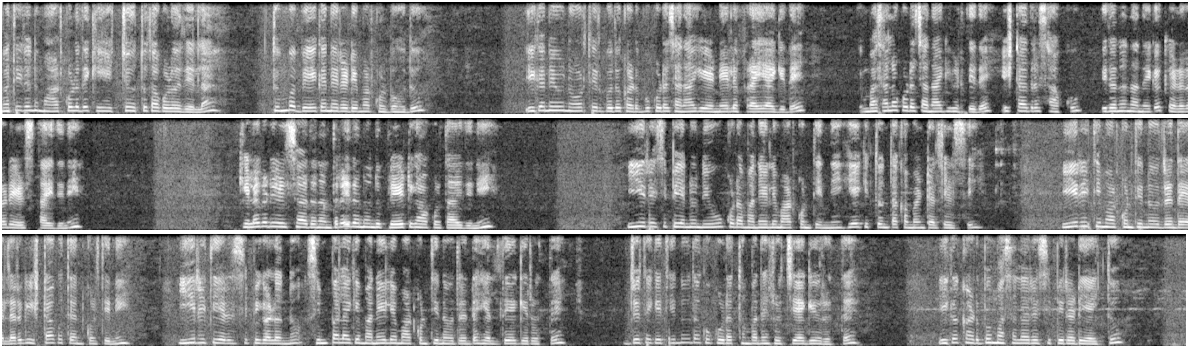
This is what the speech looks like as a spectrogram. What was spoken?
ಮತ್ತು ಇದನ್ನು ಮಾಡ್ಕೊಳ್ಳೋದಕ್ಕೆ ಹೆಚ್ಚು ಹೊತ್ತು ತಗೊಳ್ಳೋದಿಲ್ಲ. ತುಂಬ ಬೇಗನೆ ರೆಡಿ ಮಾಡ್ಕೊಳ್ಬಹುದು. ಈಗ ನೀವು ನೋಡ್ತಿರ್ಬೋದು ಕಡುಬು ಕೂಡ ಚೆನ್ನಾಗಿ ಎಣ್ಣೆಯಲ್ಲಿ ಫ್ರೈ ಆಗಿದೆ. ಮಸಾಲ ಕೂಡ ಚೆನ್ನಾಗಿ ಹಿಡ್ತಿದೆ ಇಷ್ಟಾದರೆ ಸಾಕು. ಇದನ್ನು ನಾನೀಗ ಕೆಳಗಡೆ ಇಳಿಸ್ತಾ ಇದ್ದೀನಿ. ಕೆಳಗಡೆ ಇಳಿಸಾದ ನಂತರ ಇದನ್ನೊಂದು ಪ್ಲೇಟಿಗೆ ಹಾಕೊಳ್ತಾ ಇದ್ದೀನಿ. ಈ ರೆಸಿಪಿಯನ್ನು ನೀವು ಕೂಡ ಮನೆಯಲ್ಲಿ ಮಾಡ್ಕೊಂಡು ತಿನ್ನಿ ಹೇಗಿತ್ತು ಅಂತ ಕಮೆಂಟಲ್ಲಿ ತಿಳಿಸಿ. ಈ ರೀತಿ ಮಾಡ್ಕೊಂಡು ತಿನ್ನೋದ್ರಿಂದ ಎಲ್ಲರಿಗೂ ಇಷ್ಟ ಆಗುತ್ತೆ ಅಂದ್ಕೊಳ್ತೀನಿ ಈ ರೀತಿಯ ರೆಸಿಪಿಗಳನ್ನು ಸಿಂಪಲಾಗಿ ಮನೆಯಲ್ಲೇ ಮಾಡ್ಕೊಂಡು ತಿನ್ನೋದ್ರಿಂದ ಹೆಲ್ತಿಯಾಗಿರುತ್ತೆ ಜೊತೆಗೆ ತಿನ್ನೋದಕ್ಕೂ ಕೂಡ ತುಂಬಾ ರುಚಿಯಾಗಿ ಇರುತ್ತೆ. ಈಗ ಕಡುಬು ಮಸಾಲ ರೆಸಿಪಿ ರೆಡಿ ಆಯಿತು.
